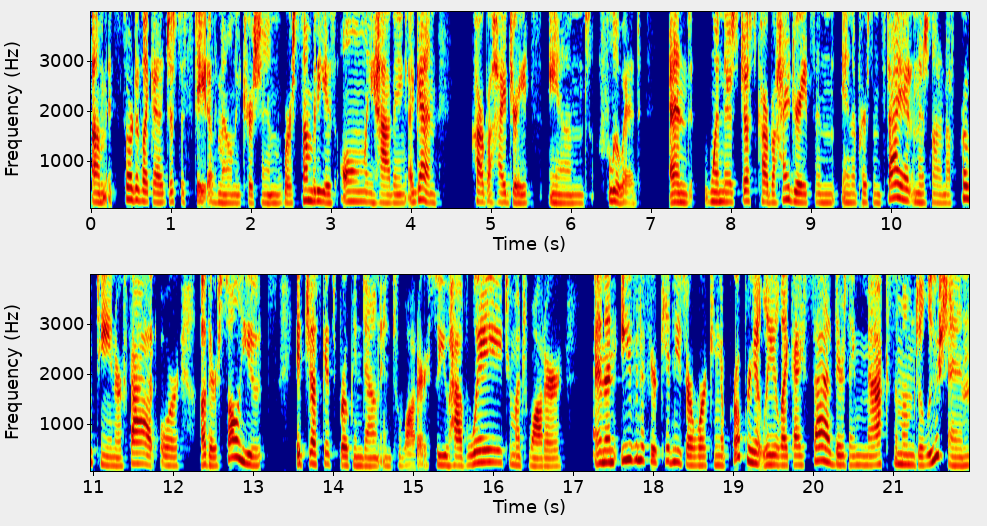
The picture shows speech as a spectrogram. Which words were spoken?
um, it's sort of like a just a state of malnutrition where somebody is only having again carbohydrates and fluid and when there's just carbohydrates in, in a person's diet and there's not enough protein or fat or other solutes, it just gets broken down into water. So you have way too much water. And then, even if your kidneys are working appropriately, like I said, there's a maximum dilution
